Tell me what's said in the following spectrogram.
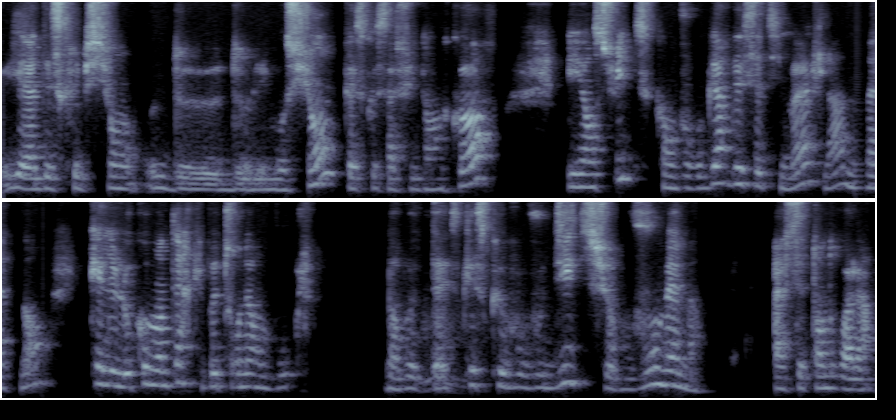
il y a la description de, l'émotion, qu'est-ce que ça fait dans le corps. Et ensuite, quand vous regardez cette image-là, maintenant, quel est le commentaire qui peut tourner en boucle dans votre tête? Mmh. Qu'est-ce que vous vous dites sur vous-même? À cet endroit-là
